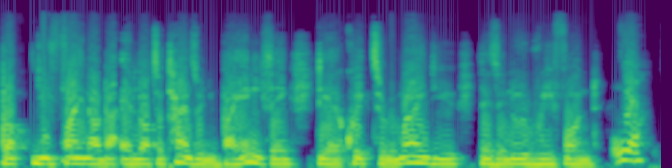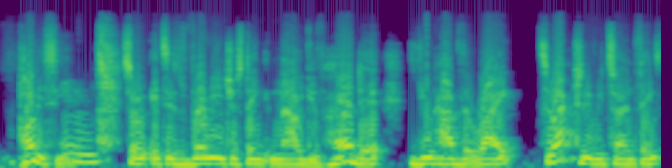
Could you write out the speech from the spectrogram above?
but you find out that a lot of times when you buy anything, they are quick to remind you there's a no refund yeah. Policy. So it is very interesting. Now you've heard it. You have the right to actually return things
